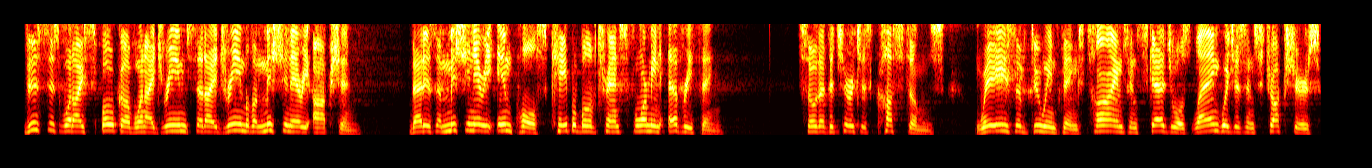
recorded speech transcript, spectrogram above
This is what I spoke of when I dreamed, said I dream of a missionary option. That is a missionary impulse capable of transforming everything so that the church's customs, ways of doing things, times and schedules, languages and structures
